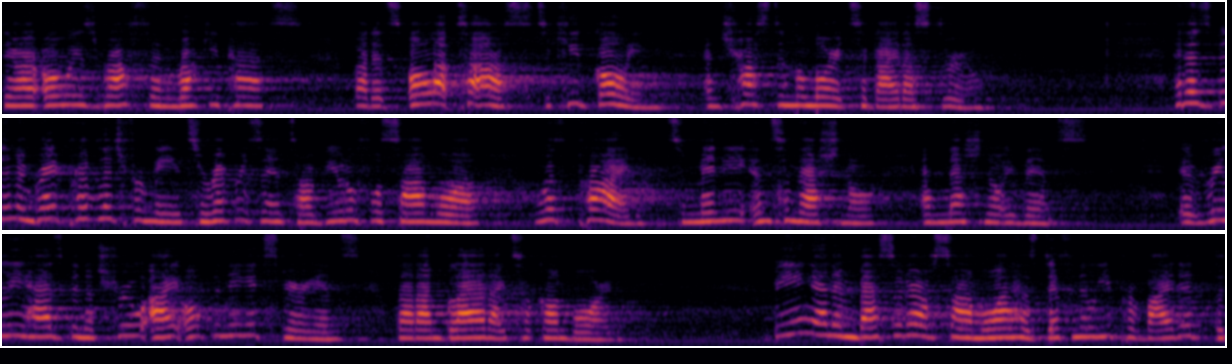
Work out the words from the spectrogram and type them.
There are always rough and rocky paths, but it's all up to us to keep going and trust in the Lord to guide us through. It has been a great privilege for me to represent our beautiful Samoa with pride to many international and national events. It really has been a true eye-opening experience that I'm glad I took on board. Being an ambassador of Samoa has definitely provided, the,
